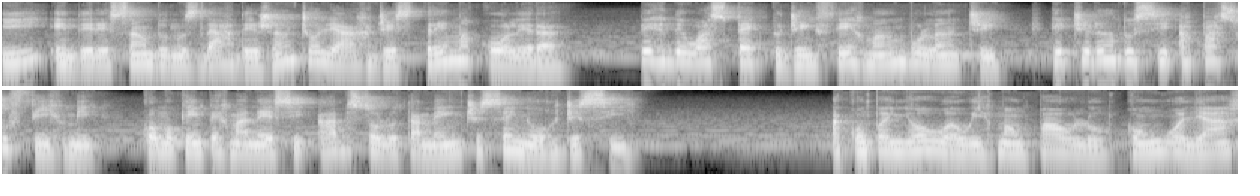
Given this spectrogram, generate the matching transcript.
E, endereçando-nos dardejante olhar de extrema cólera, perdeu o aspecto de enferma ambulante, retirando-se a passo firme, como quem permanece absolutamente senhor de si. Acompanhou-a o irmão Paulo com um olhar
